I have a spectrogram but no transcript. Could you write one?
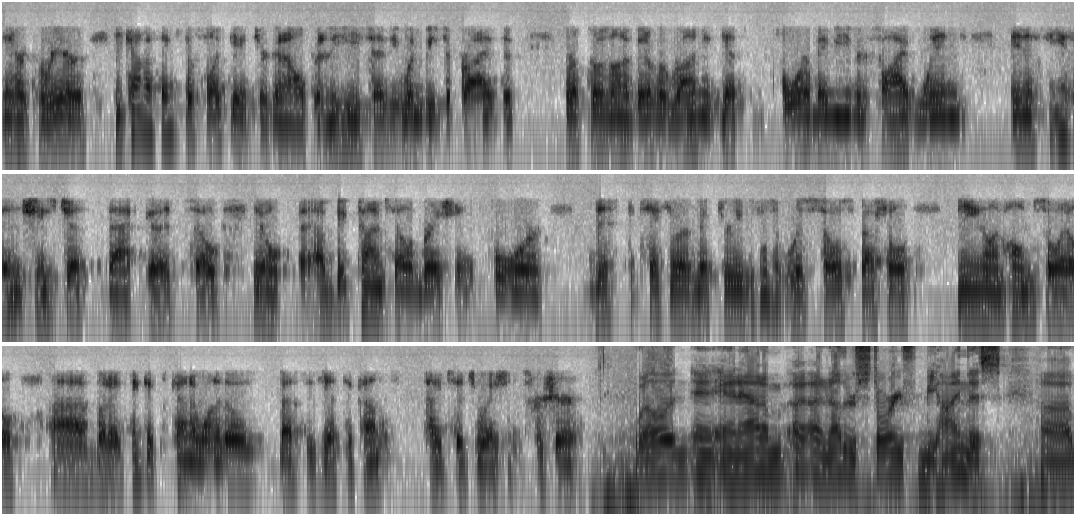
in her career, he kind of thinks the floodgates are going to open. He says he wouldn't be surprised if Brooke goes on a bit of a run and gets four, maybe even five wins in a season. She's just that good. So, you know, a big time celebration for this particular victory because it was so special being on home soil. Uh, but I think it's kind of one of those best is yet to come type situations for sure. Well, and, and Adam, another story behind this uh,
